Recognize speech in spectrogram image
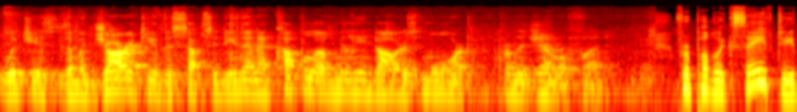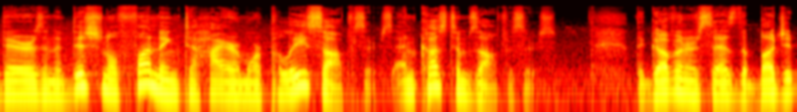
which is the majority of the subsidy, then a couple of million dollars more from the general fund. For public safety, there is an additional funding to hire more police officers and customs officers. The governor says the budget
